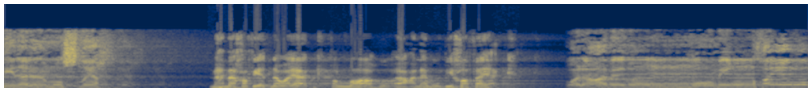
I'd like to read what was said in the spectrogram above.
من المصلح. مهما خفيت نواياك فالله أعلم بخفاياك. ولعبد مؤمن خير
